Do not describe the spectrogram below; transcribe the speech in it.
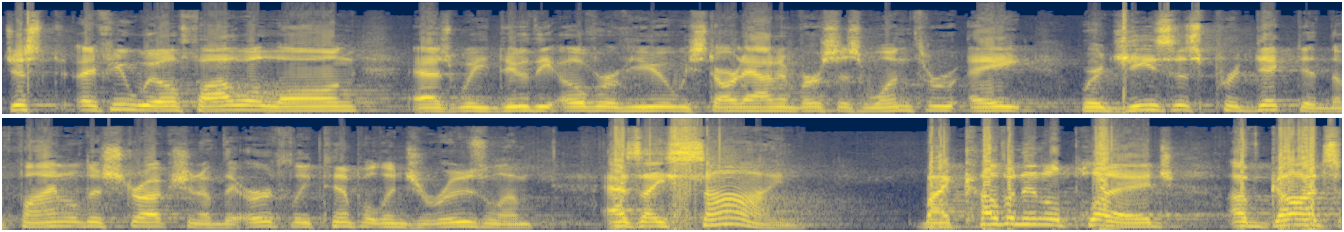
just, if you will, follow along as we do the overview. We start out in verses 1 through 8, where Jesus predicted the final destruction of the earthly temple in Jerusalem as a sign by covenantal pledge of God's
